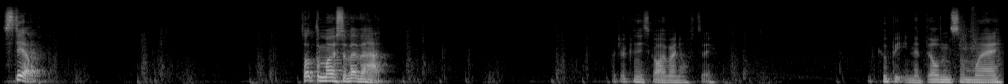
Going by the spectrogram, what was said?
Still. It's not the most I've ever had. What do you reckon this guy went off to? He could be in the building somewhere.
